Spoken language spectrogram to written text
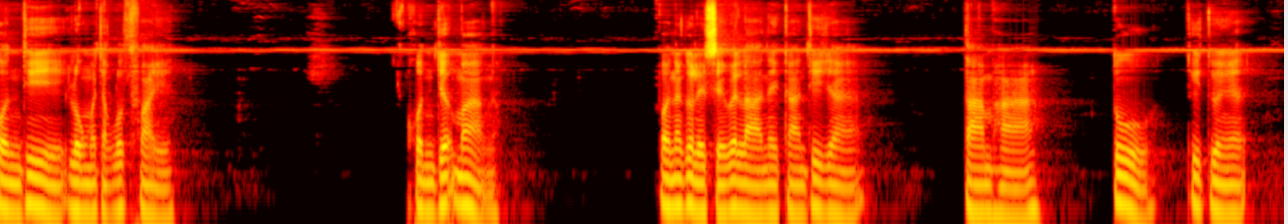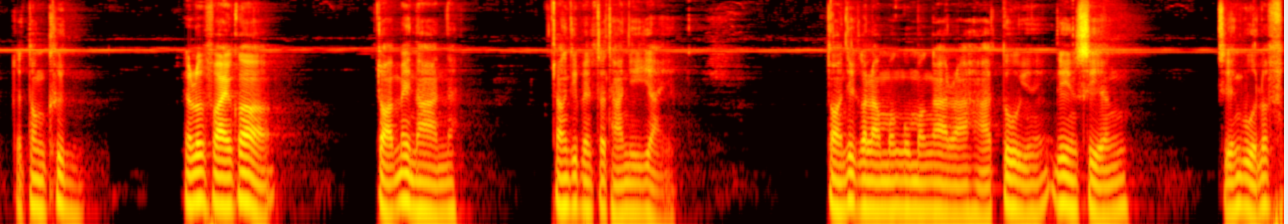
คนที่ลงมาจากรถไฟ คนเยอะมากนะเพราะนั้นก็เลยเสียเวลาในการที่จะตามหา ตู้ที่ตัวเองจะต้องขึ้น แล้วรถไฟก็จอดไม่นานนะทั้งที่เป็นสถานีใหญ่ ตอนที่กำลังมางมมางาราหาตู้อยู่ได้ยินเสียงเสียงบูดรถไฟ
